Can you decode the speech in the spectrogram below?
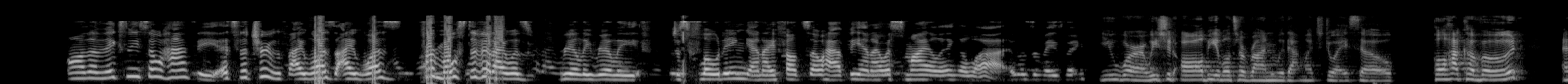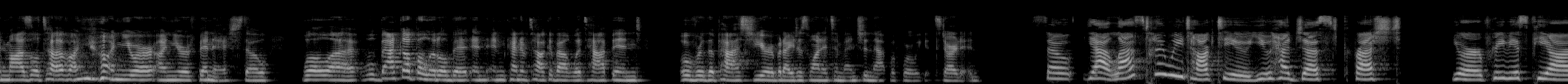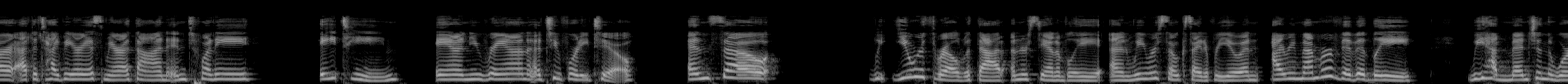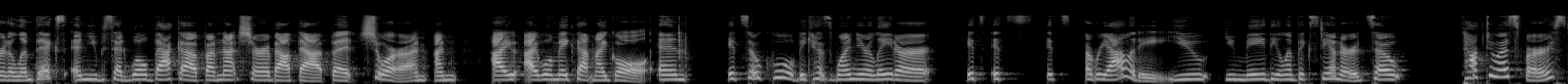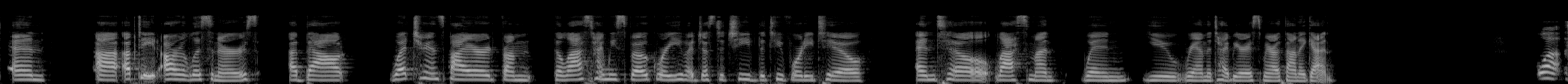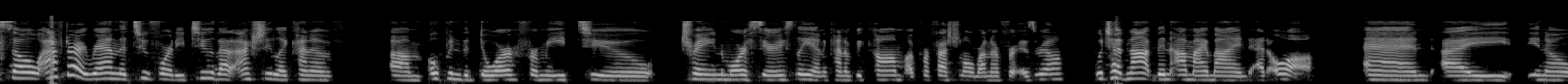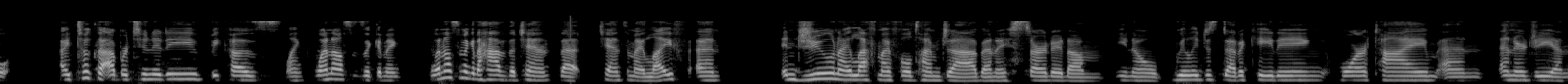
Oh, that makes me so happy. It's the truth. I was, I was, for most of it, I was really, really just floating and I felt so happy and I was smiling a lot. It was amazing. You were. We should all be able to run with that much joy. So, kol hakavod and mazel tov on your, on your, on your finish. So we'll, uh, we'll back up a little bit and, and kind of talk about what's happened over the past year. But I just wanted to mention that before we get started. So yeah, last time we talked to you, you had just crushed your previous PR at the Tiberias Marathon in 2018 and you ran a 242. And so we, you were thrilled with that, understandably. And we were so excited for you. And I remember vividly, we had mentioned the word Olympics and you said, well, back up. I'm not sure about that, but sure. I'm, I'm, I, I will make that my goal. And it's so cool because one year later, it's, it's, it's a reality. You, you made the Olympic standard. So talk to us first and uh, update our listeners about what transpired from the last time we spoke, where you had just achieved the 242, until last month when you ran the Tiberias Marathon again. Well, so after I ran the 242, that actually like kind of um, opened the door for me to train more seriously and kind of become a professional runner for Israel, which had not been on my mind at all. And I, you know, I took the opportunity because like when else is it gonna when else am I gonna have the chance that chance in my life? And in June I left my full time job and I started um, you know, really just dedicating more time and energy and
